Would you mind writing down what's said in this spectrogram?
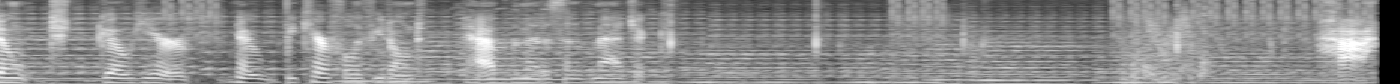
don't go here. No, be careful if you don't have the medicine of magic. Ha!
